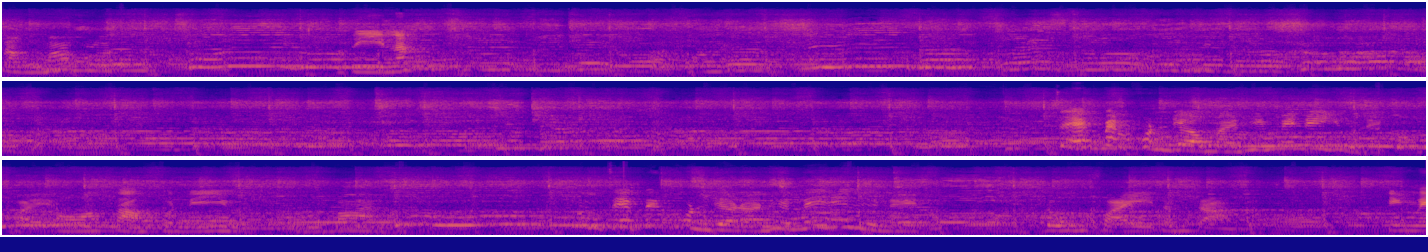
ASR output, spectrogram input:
สั่งมากเลยตีนะ เจ๊เป็นคนเดียวไหมที่ไม่ได้อยู่ในกองไฟอ๋อสามคนนี้อยู่ดูบ้านมึงเจ๊เป็นคนเดียวนะที่ไม่ได้อยู่ในดงไฟต่างๆจริงไหม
